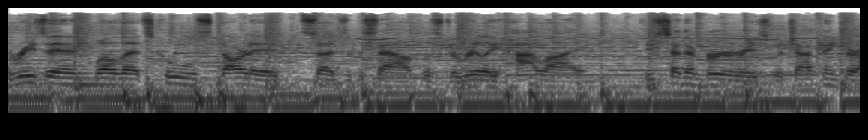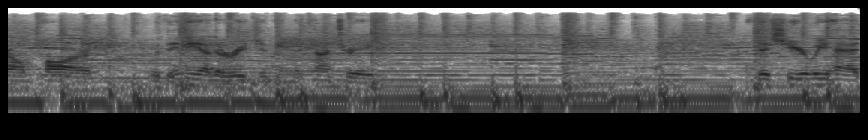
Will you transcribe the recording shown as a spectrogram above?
The reason, Well That's Cool started Suds of the South was to really highlight these Southern breweries, which I think are on par with any other region in the country. This year we had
